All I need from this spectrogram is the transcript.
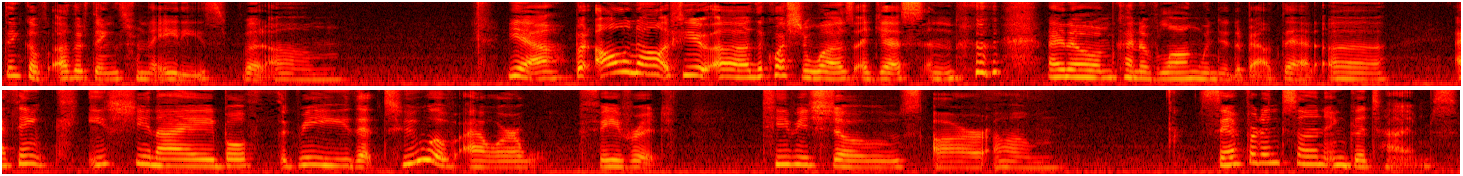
think of other things from the 80s, but um yeah, but all in all, if you uh the question was, I guess, and I know I'm kind of long-winded about that. Uh I think Ishi and I both agree that two of our favorite TV shows are um Sanford and Son and Good Times.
